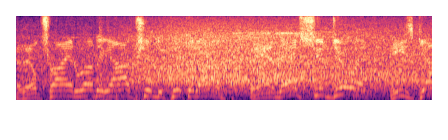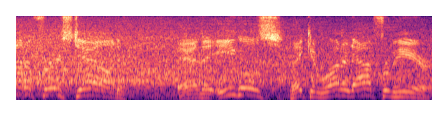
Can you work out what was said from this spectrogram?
And they'll try and run the option to pick it up. And that should do it. He's got a first down. And the Eagles, they can run it out from here.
